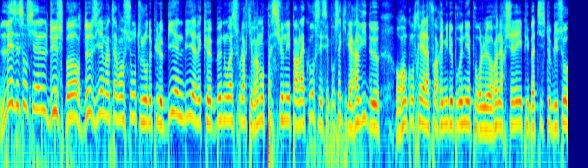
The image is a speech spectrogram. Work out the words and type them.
Les essentiels du sport, deuxième intervention toujours depuis le BNB avec euh, Benoît Soulard qui est vraiment passionné par la course et c'est pour ça qu'il est ravi de rencontrer à la fois Rémi Le Brunier pour le Run Archery et puis Baptiste Blusseau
